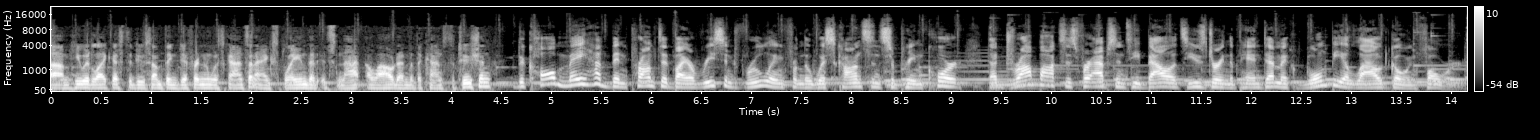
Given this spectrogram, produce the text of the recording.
Um, he would like us to do something different in Wisconsin. I explained that it's not allowed under the Constitution. The call may have been prompted by a recent ruling from the Wisconsin Supreme Court that drop boxes for absentee ballots used during the pandemic won't be allowed going forward.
